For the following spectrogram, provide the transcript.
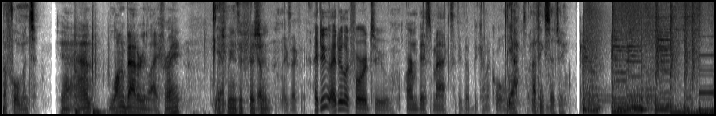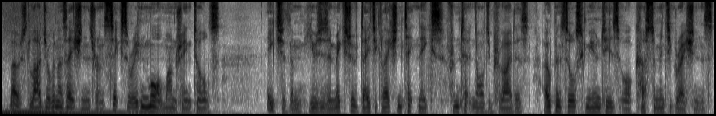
performant. yeah, and long battery life, right? Which Yeah. means efficient. Exactly. I do I do look forward to ARM based Macs. I think that'd be kind of cool. Yeah, So- I think so too. Most large organizations run six or even more monitoring tools. Each of them uses a mixture of data collection techniques from technology providers, open source communities, or custom integrations,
